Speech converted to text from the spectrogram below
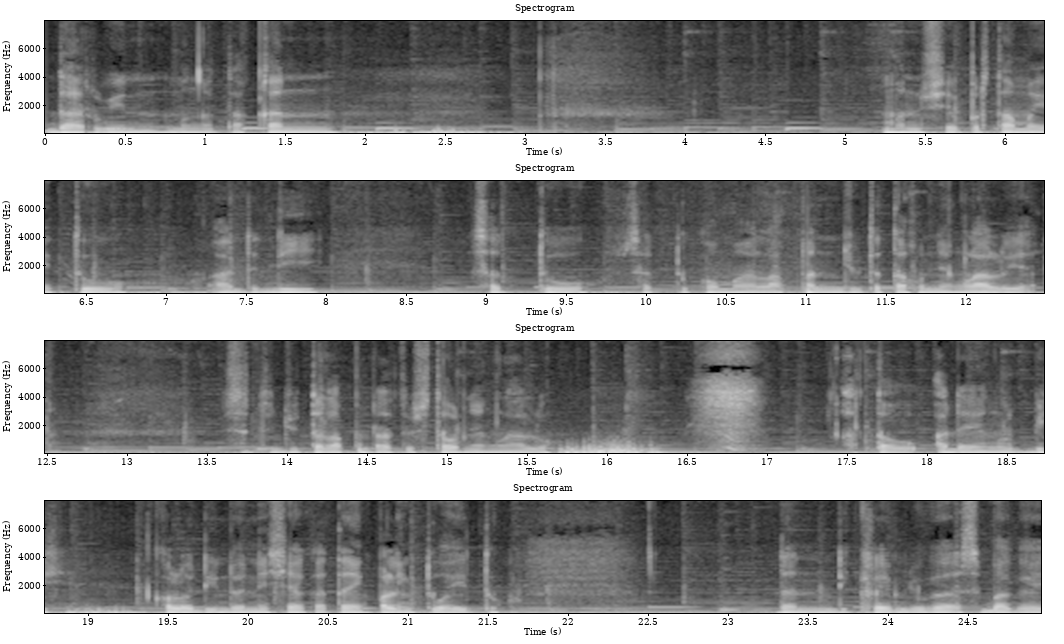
Darwin mengatakan manusia pertama itu ada di 1 1,8 juta tahun yang lalu ya satu juta delapan ratus tahun yang lalu. Atau ada yang lebih. Kalau di Indonesia kata yang paling tua itu. Dan diklaim juga sebagai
